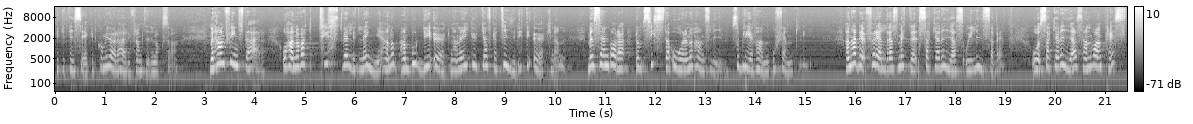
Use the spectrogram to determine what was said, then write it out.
vilket vi säkert kommer göra här i framtiden också. Men han finns där och han har varit tyst väldigt länge. Han, har, han bodde i öknen, han gick ut ganska tidigt i öknen. Men sen bara de sista åren av hans liv så blev han offentlig. Han hade föräldrar som hette Sakarias och Elisabet. Och Sakarias han var en präst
